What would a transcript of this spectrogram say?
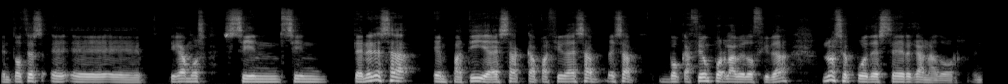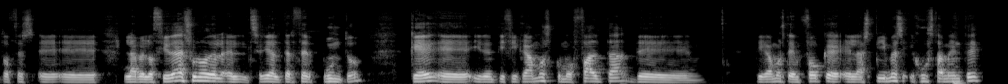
Entonces, eh, eh, digamos, sin, tener esa empatía, esa capacidad, esa, esa, vocación por la velocidad, no se puede ser ganador. Entonces, eh, la velocidad es uno del, sería el tercer punto que identificamos como falta de, digamos, de enfoque en las pymes y justamente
